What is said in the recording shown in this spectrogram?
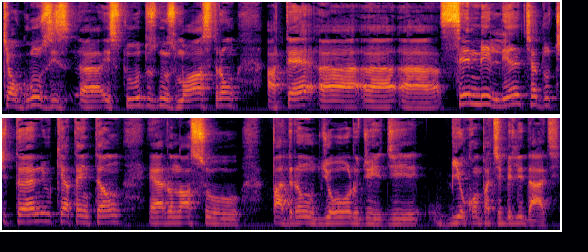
que alguns uh, estudos nos mostram até uh, semelhante à do titânio, que até então era o nosso padrão de ouro de, de biocompatibilidade.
